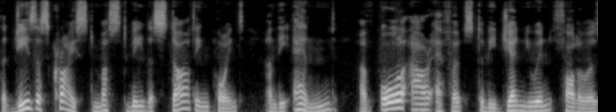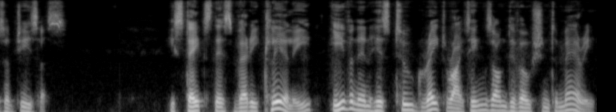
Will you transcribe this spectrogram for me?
that Jesus Christ must be the starting point and the end of all our efforts to be genuine followers of Jesus. He states this very clearly even in his two great writings on devotion to Mary.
